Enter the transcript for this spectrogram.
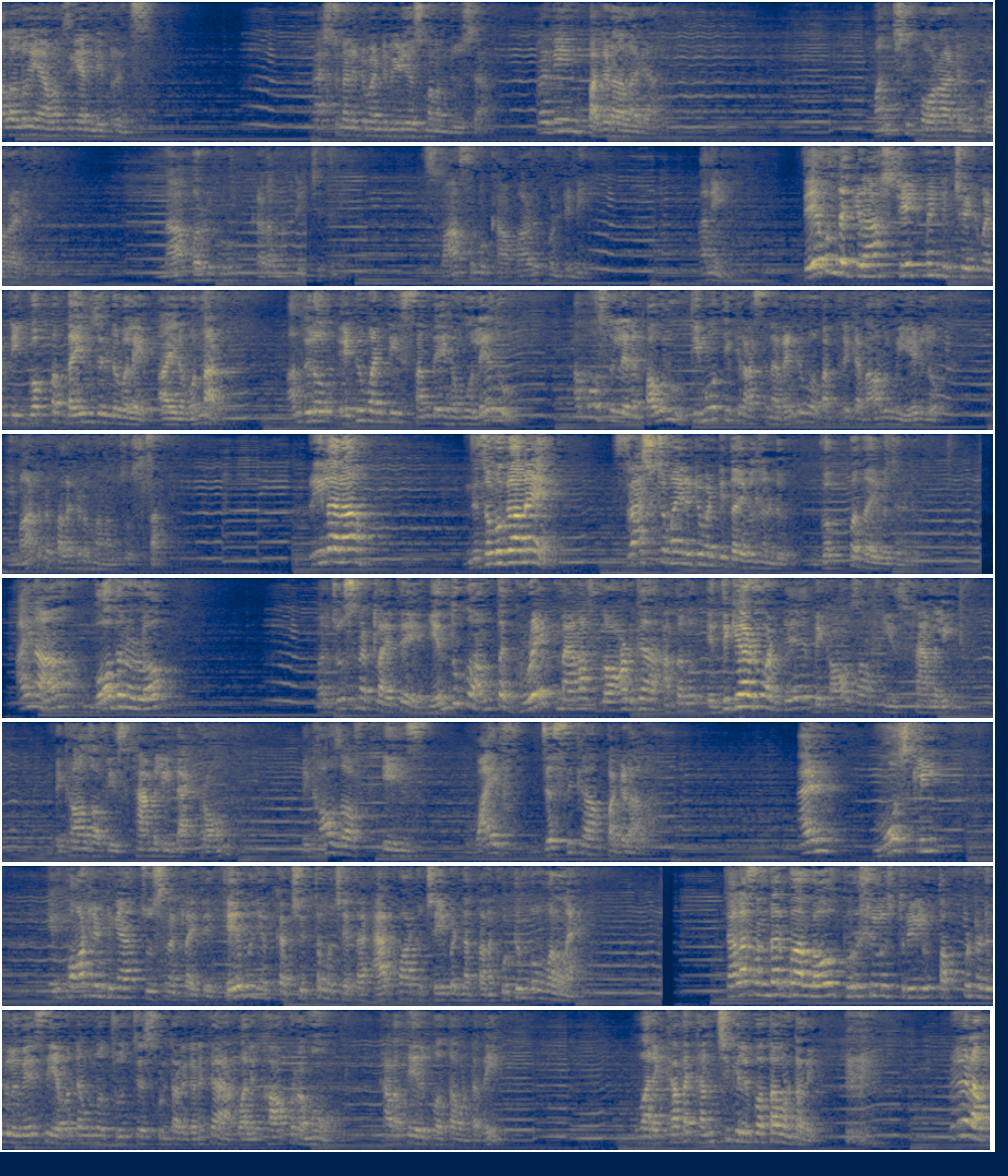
Hello once again మీ friends కష్టమైనటువంటి videos మనం చూసాం. ప్రవీణ్ పగడాల గారు మంచి పోరాటము పోరాడితే. నా పరుగు కడముట్టించితిని శ్వాసము కాపాడుకుంటుని. అని దేవుని దగ్గర స్టేట్మెంట్ ఇచ్చేటువంటి గొప్ప దైవజనుడు వలె ఆయన ఉన్నాడు. అందులో ఎటువంటి సందేహము లేదు. అపోస్తులైన పౌలు తిమోతికి రాసిన రెండవ పత్రిక నాలుగు ఏడులో ఈ మాటను పలకడం మనం చూస్తాం. ప్రియులారా నిజముగానే శ్రేష్టమైనటువంటి దైవజనుడు గొప్ప దైవజనుడు. ఆయన బోధనలో మరి చూసినట్లయితే ఎందుకు అంత గ్రేట్ మ్యాన్ ఆఫ్ గాడ్గా అతను ఎదిగాడు అంటే because of his family because of his family background because of his wife Jessica Pagadala and mostly ఇంపార్టెంట్గా చూసినట్లయితే దేవుని యొక్క చిత్తము చేత ఏర్పాటు చేయబడిన తన కుటుంబం వలన. చాలా సందర్భాల్లో పురుషులు స్త్రీలు తప్పుటడుగులు వేసి ఎవరినెవరినో చూస్ చేసుకుంటారు కనుక వాళ్ళ కాపురము కడతేరిపోతా ఉంటది. వారి కథ కంచికెళ్ళిపోతా ఉంటది.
